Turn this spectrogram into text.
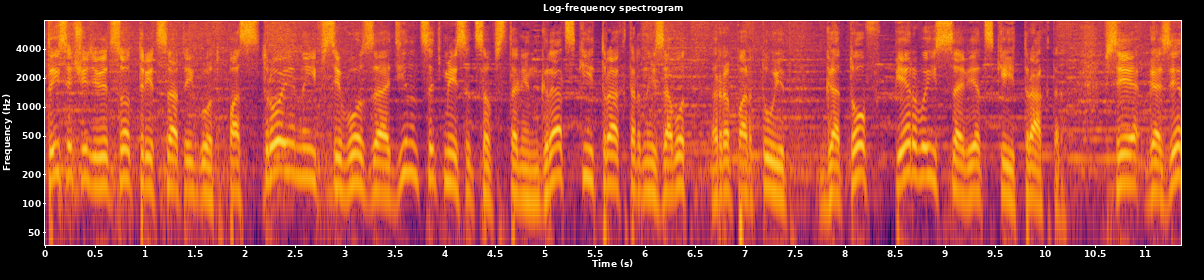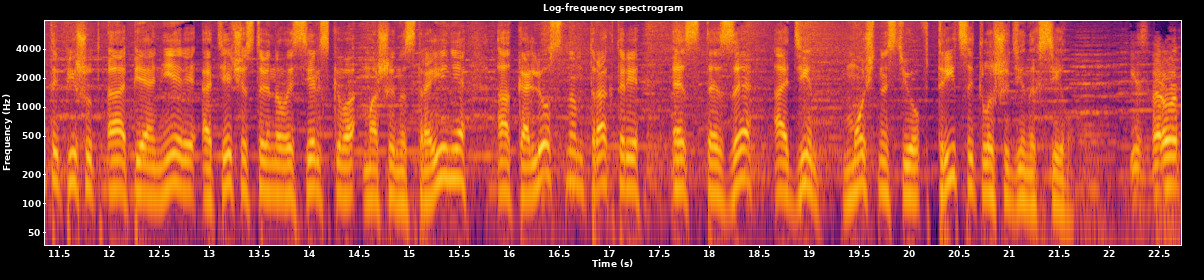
1930 год. Построенный всего за 11 месяцев Сталинградский тракторный завод рапортует «Готов первый советский трактор». Все газеты пишут о пионере отечественного сельского машиностроения, о колесном тракторе СТЗ-1 мощностью в 30 лошадиных сил. Из ворот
